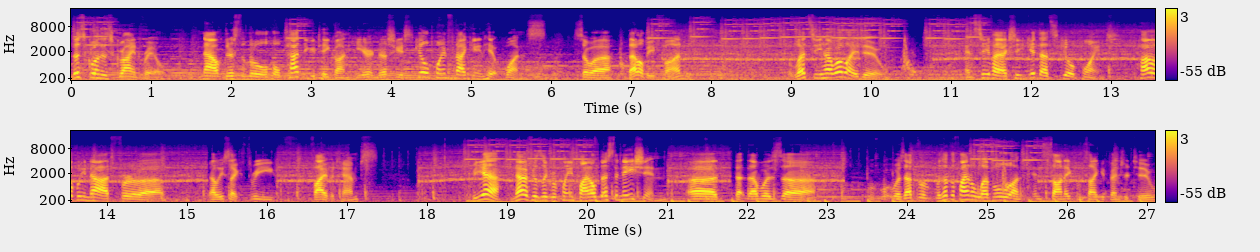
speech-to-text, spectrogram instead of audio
let's go on this grind rail. Now, there's the little whole path you can take on here, and there's a skill point for not getting hit once. So, uh, that'll be fun. But let's see how well I do. And see if I actually get that skill point. Probably not for, uh, at least like three, five attempts. But yeah, now it feels like we're playing Final Destination. Uh, that, that was, uh, was that the was that the final level on in Sonic from Sonic Adventure 2?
